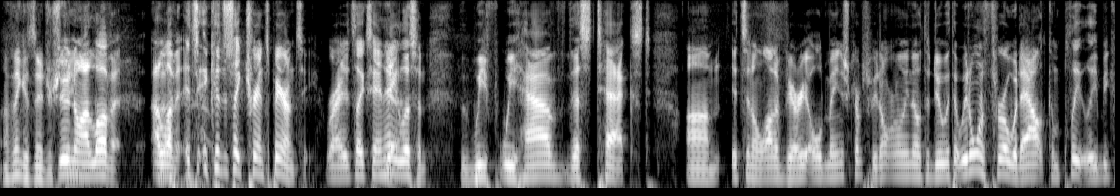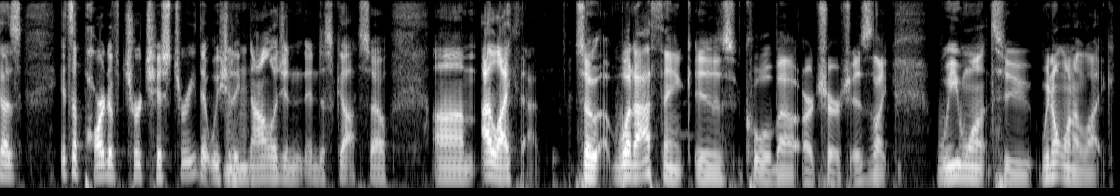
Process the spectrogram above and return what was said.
I think it's interesting. Dude, no, I love it. I love it. It's because it's like transparency, right? It's like saying, "Hey, Yeah. listen, we we have this text. Um, it's in a lot of very old manuscripts. We don't really know what to do with it. We don't want to throw it out completely because it's a part of church history that we should Mm-hmm. acknowledge and, and discuss. So, um, I like that. So what I think is cool about our church is like we want to we don't want to like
